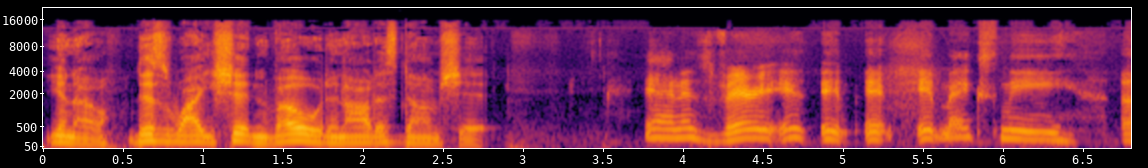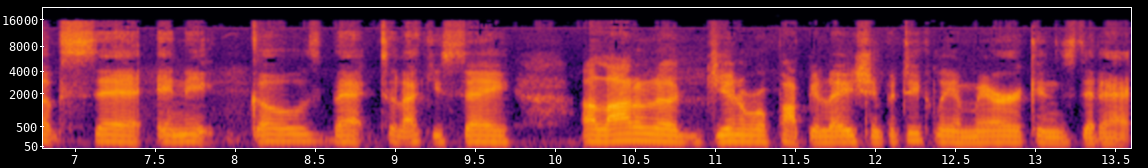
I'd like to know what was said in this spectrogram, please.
you know this is why you shouldn't vote and all this dumb shit Yeah, and it's very it it it, it makes me upset and it goes back to like you say, a lot of the general population, particularly Americans that are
